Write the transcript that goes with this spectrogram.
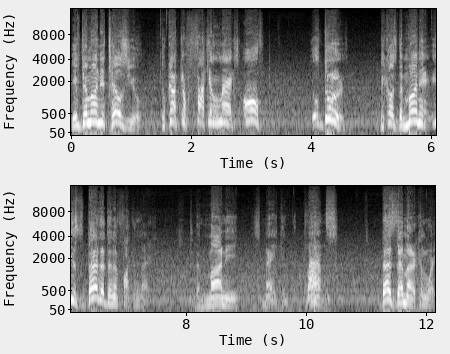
If the money tells you to cut your fucking legs off, you'll do it. Because the money is better than a fucking leg. The money is making the plans. That's the American way.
